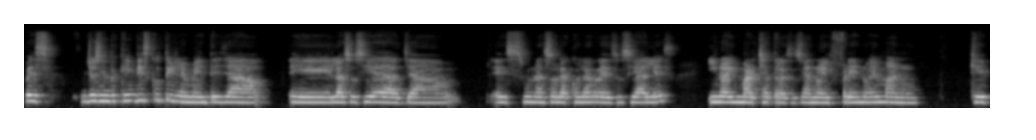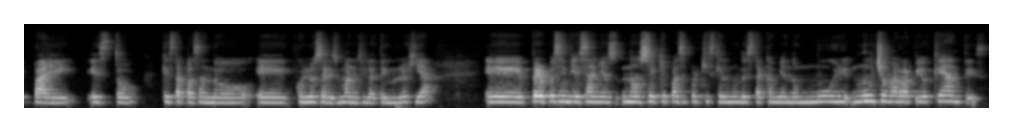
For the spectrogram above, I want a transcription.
Pues yo siento que indiscutiblemente ya eh, la sociedad ya es una sola con las redes sociales y no hay marcha atrás, o sea, no hay freno de mano que pare esto que está pasando eh, con los seres humanos y la tecnología. Eh, pero pues en 10 años no sé qué pase porque es que el mundo está cambiando muy, mucho más rápido que antes.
